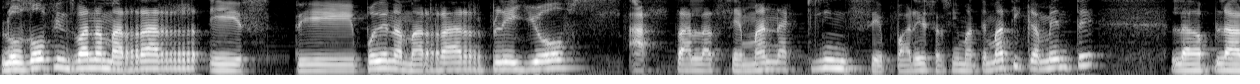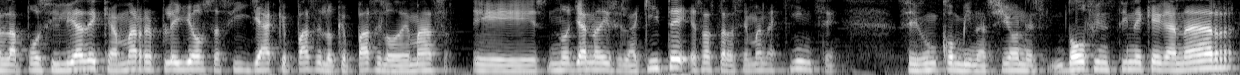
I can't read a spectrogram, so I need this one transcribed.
Los Dolphins van a amarrar, este, pueden amarrar playoffs hasta la semana 15, parece así. Matemáticamente, la, posibilidad de que amarre playoffs así, ya que pase lo que pase, lo demás, eh, no, ya nadie se la quite, es hasta la semana 15, según combinaciones. Dolphins tiene que ganar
